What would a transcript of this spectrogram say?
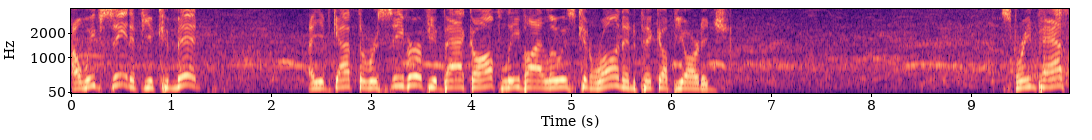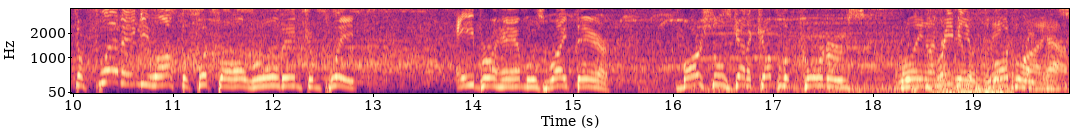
Oh, we've seen if you commit, uh, Uh, you've got the receiver. If you back off, Levi Lewis can run and pick up yardage. Screen pass to Fleming. He lost the football, ruled incomplete. Abraham was right there. Marshall's got a couple of corners with premium bloodlines.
